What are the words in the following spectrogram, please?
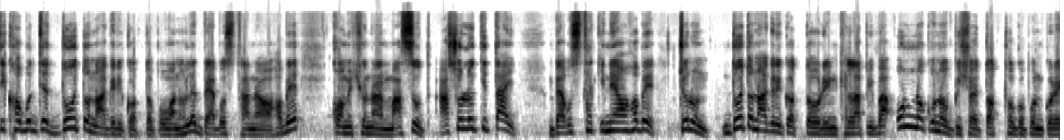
একটি খবর যে দ্বৈত নাগরিকত্ব প্রমাণ হলে ব্যবস্থা নেওয়া হবে। কমিশনার মাসুদ, আসলে কি তাই? ব্যবস্থা কি নেওয়া হবে? চলুন দ্বৈত নাগরিকত্ব, ঋণ, খেলাপি বা অন্য কোনো বিষয় তথ্য গোপন করে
